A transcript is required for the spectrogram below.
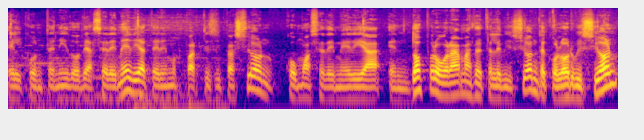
el contenido de ACD Media. Tenemos participación como ACD Media en dos programas de televisión de color visión,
